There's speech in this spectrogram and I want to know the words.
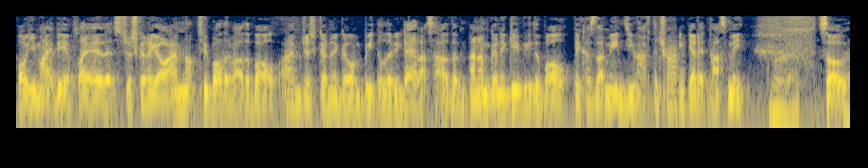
Or you might be a player that's just going to go, I'm not too bothered about the ball. I'm just going to go and beat the living daylights out of them. And I'm going to give you the ball because that means you have to try and get it past me. Right. So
